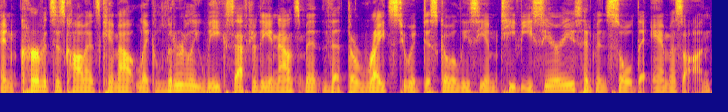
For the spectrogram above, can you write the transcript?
and Kurvitz's comments came out like literally weeks after the announcement that the rights to a Disco Elysium TV series had been sold to Amazon.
